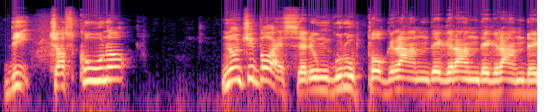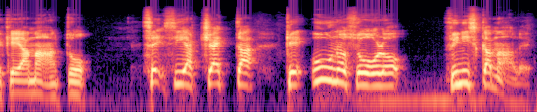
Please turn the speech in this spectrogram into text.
di ciascuno, non ci può essere un gruppo grande, grande, grande che è amato, se si accetta che uno solo finisca male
